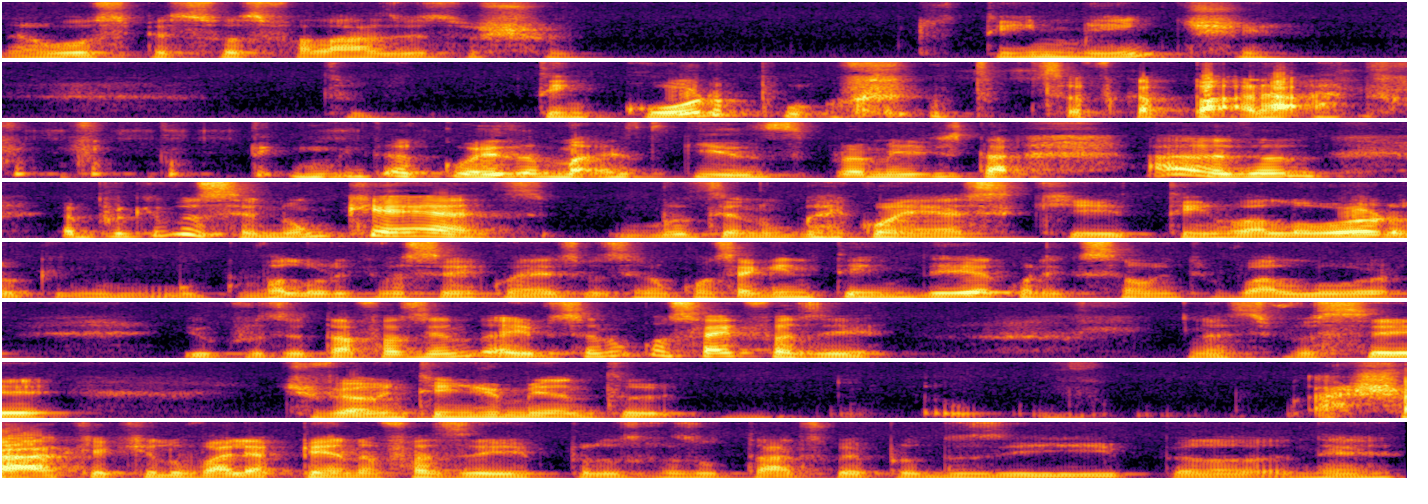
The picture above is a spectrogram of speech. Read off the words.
Eu ouço pessoas falar, às vezes, tu tem mente? Tu tem corpo? tu precisa ficar parado? tem muita coisa mais que isso para meditar. Ah, é porque você não quer, você não reconhece que tem valor, ou que o valor que você reconhece, você não consegue entender a conexão entre o valor e o que você está fazendo, aí você não consegue fazer. Se você tiver um entendimento, achar que aquilo vale a pena fazer pelos resultados que vai produzir, pela, né,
